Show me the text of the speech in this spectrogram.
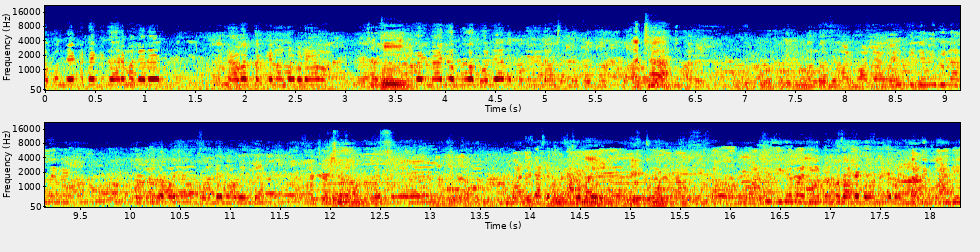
ਆਪਾਂ ਦੇ ਇਕੱਠੇ ਕੀਤੇ ਸਾਰੇ ਮਹੱਲੇ ਦੇ। ਤੇ ਮੈਂ ਫਿਰ ਧੱਕੇ ਨਾਲ ਅੰਦਰ ਵੜਿਆ ਵਾਂ। ਠੀਕ ਹੈ। ਜੀ ਮੈਂ ਜੋ ਬੂਆ ਖੋਲਿਆ ਤੇ ਕੁੜੀ ਦੀ ਲਾਸ਼ ਅੰਦਰ ਪਈ ਸੀ। ਅੱਛਾ। ਅੰਦਰ ਦੇ ਨਾਲ ਫੜ ਲਿਆ। ਮੈਂ ਕਿਤੇ ਵੀ ਦੀ ਗੱਲ ਹੈ ਉਹ ਕਹਿੰਦਾ ਭਾਈ ਉਹ ਸਾਡੇ ਜਾ ਰਹੇ ਅੱਛਾ ਇੱਕ ਮਿੰਟ ਇੱਕ ਮਿੰਟ ਸਾਡੇ ਕੋਲ ਨਹੀਂ ਤੁਹਾਡੀ ਪਾਰਟੀ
